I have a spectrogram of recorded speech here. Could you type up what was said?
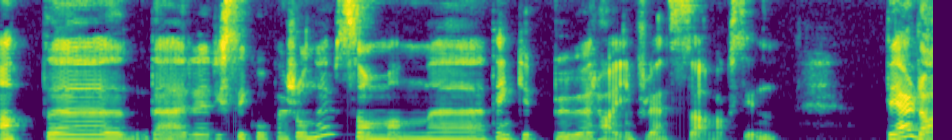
at uh, det er risikopersoner som man uh, tenker bør ha influensavaksinen. Det er da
